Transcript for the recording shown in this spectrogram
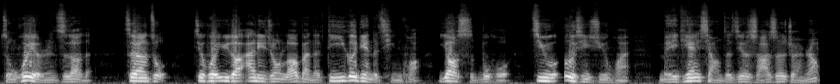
总会有人知道的。这样做就会遇到案例中老板的第一个店的情况，要死不活，进入恶性循环，每天想着就是啥时候转让。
